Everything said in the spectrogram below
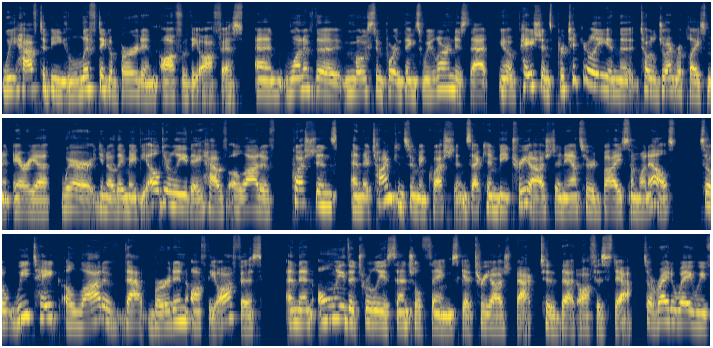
we have to be lifting a burden off of the office. And one of the most important things we learned is that, you know, patients, particularly in the total joint replacement area, where, you know, they may be elderly, they have a lot of questions and they're time consuming questions that can be triaged and answered by someone else. So we take a lot of that burden off the office and then only the truly essential things get triaged back to that office staff. So right away, we've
